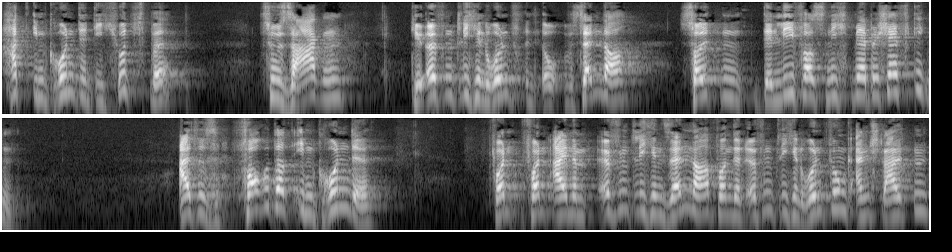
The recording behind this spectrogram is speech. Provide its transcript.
hat im Grunde die Chutzpe, zu sagen, die öffentlichen Rundf Sender sollten den Liefers nicht mehr beschäftigen. Also fordert im Grunde von, von einem öffentlichen Sender, von den öffentlichen Rundfunkanstalten,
